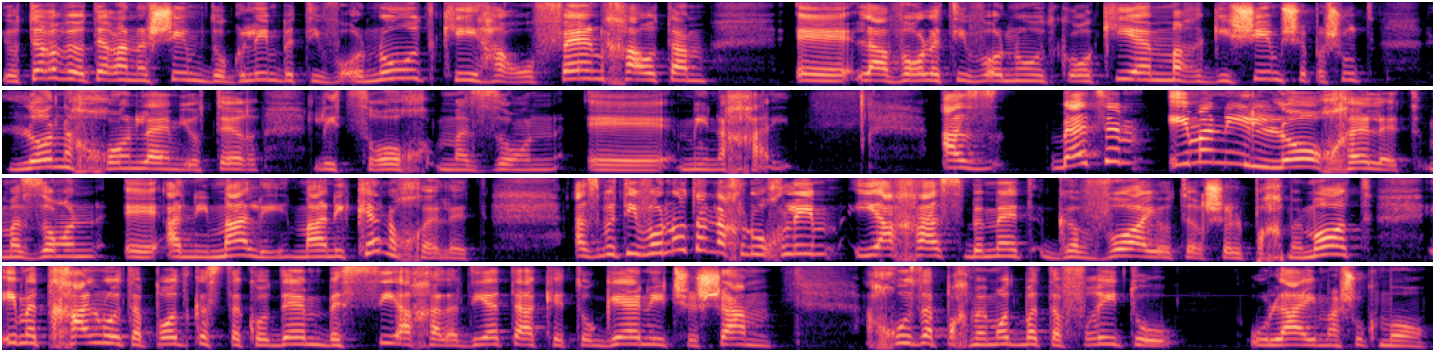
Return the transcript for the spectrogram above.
יותר ויותר אנשים דוגלים בטבעונות כי הרופא הנחה אותם אה, לעבור לטבעונות, או כי הם מרגישים שפשוט לא נכון להם יותר לצרוך מזון אה, מן החי. אז בעצם, אם אני לא אוכלת מזון אה, אנימלי, מה אני כן אוכלת? אז בטבעונות אנחנו אוכלים יחס באמת גבוה יותר של פחמימות. אם התחלנו את הפודקאסט הקודם בשיח על הדיאטה הקטוגנית, ששם אחוז הפחמימות בתפריט הוא אולי משהו כמו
